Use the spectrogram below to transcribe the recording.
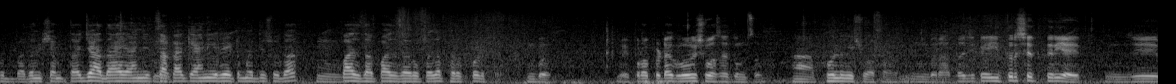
उत्पादन क्षमता जादा आहे आणि चकाकी आणि रेटमध्ये सुद्धा. पाच दहा पाच दहा रुपयाचा फरक पडतो. बर. प्रॉफिट अग्रो विश्वास आहे तुमचा. हां फुल विश्वास आहे. बरं. आता जे काही इतर शेतकरी आहेत जे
